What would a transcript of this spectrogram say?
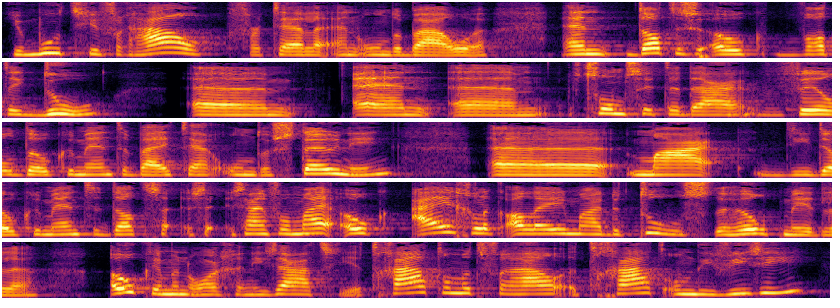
Je moet je verhaal vertellen en onderbouwen. En dat is ook wat ik doe. Um, en um, soms zitten daar veel documenten bij ter ondersteuning. Uh, maar die documenten, dat zijn voor mij ook eigenlijk alleen maar de tools, de hulpmiddelen. Ook in mijn organisatie. Het gaat om het verhaal, het gaat om die visie.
